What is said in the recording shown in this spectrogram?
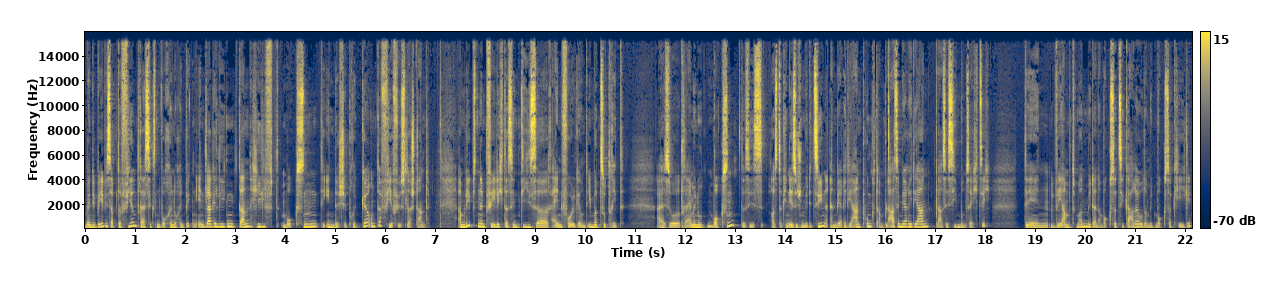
Wenn die Babys ab der 34. Woche noch in Beckenendlage liegen, dann hilft Moxen, die indische Brücke und der Vierfüßlerstand. Am liebsten empfehle ich das in dieser Reihenfolge und immer zu dritt. Also drei Minuten Moxen, das ist aus der chinesischen Medizin ein Meridianpunkt am Blasemeridian, Blase 67. Den wärmt man mit einer Moxerzigarre oder mit Moxerkegel.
